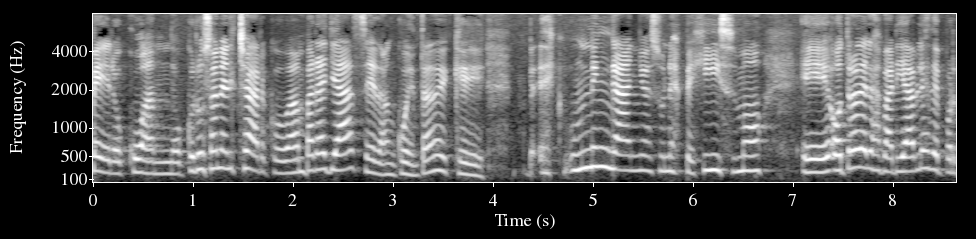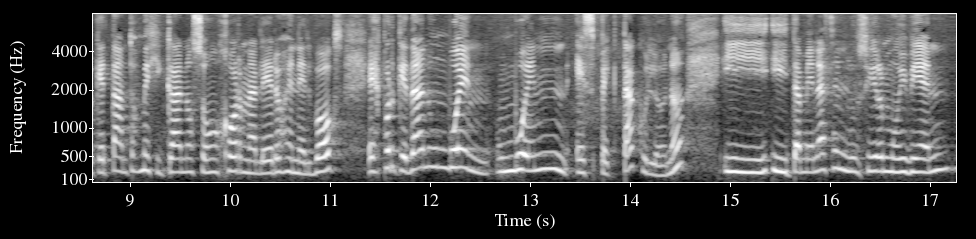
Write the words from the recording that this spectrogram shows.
Pero cuando cruzan el charco, van para allá, se dan cuenta de que es un engaño, es un espejismo. Eh, otra de las variables de por qué tantos mexicanos son jornaleros en el box es porque dan un buen, un buen espectáculo, ¿no? Y, también hacen lucir muy bien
